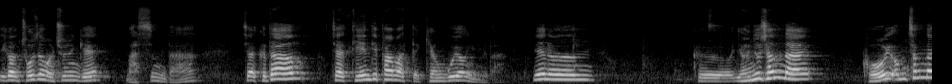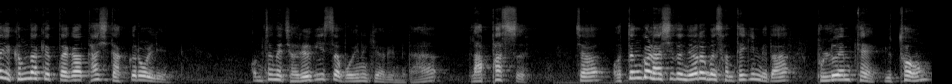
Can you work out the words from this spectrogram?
이건 조정을 주는 게 맞습니다. 자, 그 다음, 자, D&D 파마텍 경구형입니다. 얘는 그 연휴 전날 거의 엄청나게 급락했다가 다시 다 끌어올린 엄청나게 저력이 있어 보이는 기업입니다. 라파스. 자, 어떤 걸 하시든 여러분 선택입니다. 블루엠텍, 유통,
